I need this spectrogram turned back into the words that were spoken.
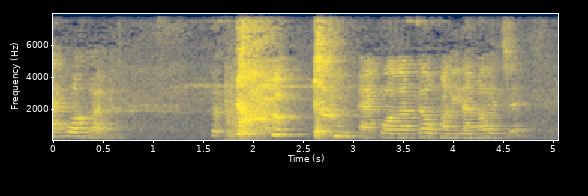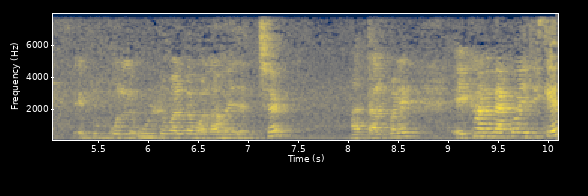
অ্যাকোয়াগার্ড। অ্যাকোয়াগার্ডটা ওখানেই রাখা হয়েছে। একটু বললে উল্টো পাল্টা বলা হয়ে যাচ্ছে। আর তারপরে এইখানে দেখো এদিকে।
